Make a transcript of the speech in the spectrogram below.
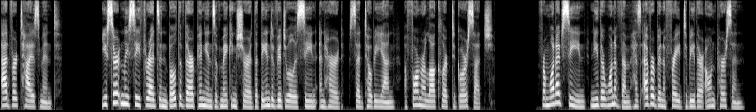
Advertisement You certainly see threads in both of their opinions of making sure that the individual is seen and heard, said Tobi Young, a former law clerk to Gorsuch. From what I've seen, neither one of them has ever been afraid to be their own person.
